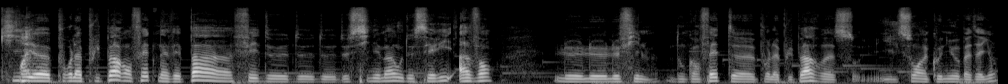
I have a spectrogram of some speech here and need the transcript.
qui, Ouais. euh, pour la plupart, en fait, n'avaient pas fait de, de, de- de cinéma ou de série avant le, le- le film. Donc en fait, euh, pour la plupart, euh, ils sont inconnus au bataillon.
